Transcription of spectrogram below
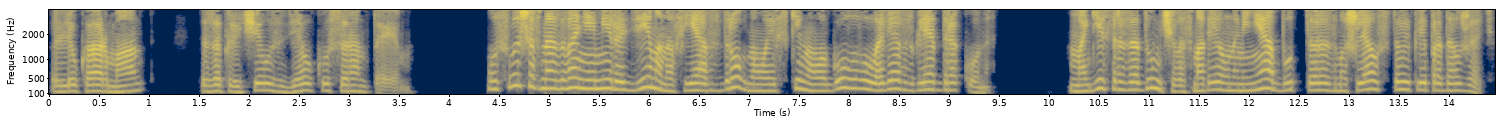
Люка Арманд заключил сделку с Арантеем. Услышав название мира демонов, я вздрогнула и вскинула голову, ловя взгляд дракона. Магистр задумчиво смотрел на меня, будто размышлял, стоит ли продолжать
